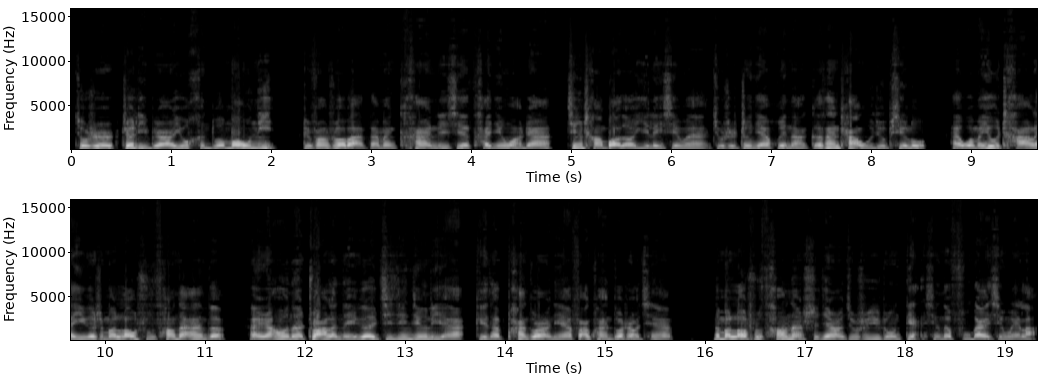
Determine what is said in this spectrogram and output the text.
就是这里边有很多猫腻。比方说吧，咱们看这些财经网站经常报道一类新闻，就是证监会呢隔三差五就披露，哎，我们又查了一个什么老鼠仓的案子，哎，然后呢抓了哪个基金经理，给他判多少年，罚款多少钱。那么老鼠仓呢，实际上就是一种典型的腐败行为了。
